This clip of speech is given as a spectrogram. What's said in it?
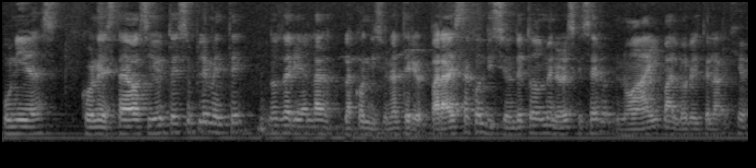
unidas con esta de vacío, entonces simplemente nos daría la, la condición anterior. Para esta condición de todos menores que cero, no hay valores de la región.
